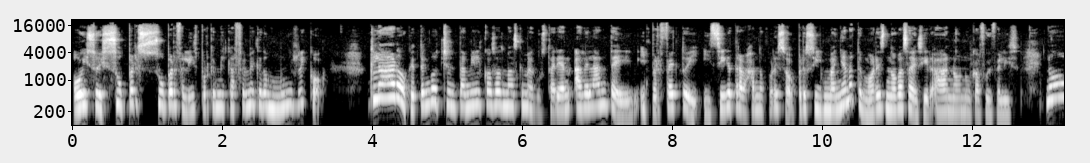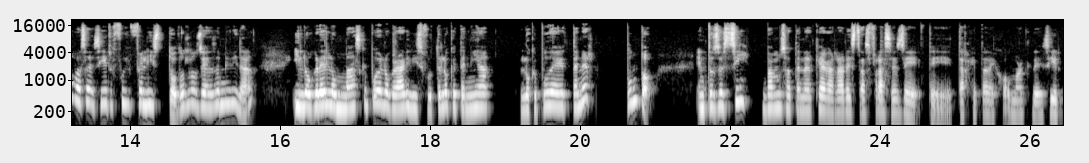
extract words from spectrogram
Hoy soy súper, súper feliz porque mi café me quedó muy rico. Claro que tengo 80 mil cosas más que me gustarían. Adelante y, perfecto y, y, sigue trabajando por eso. Pero si mañana te mueres, no vas a decir, ah, no, nunca fui feliz. No, vas a decir, fui feliz todos los días de mi vida y logré lo más que pude lograr y disfruté lo que tenía, lo que pude tener. Punto. Entonces sí, vamos a tener que agarrar estas frases de, tarjeta de Hallmark, de decir,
